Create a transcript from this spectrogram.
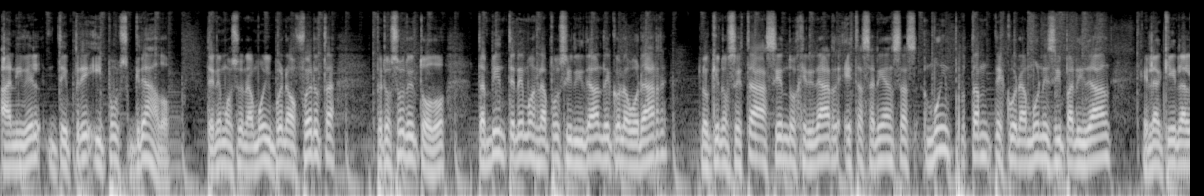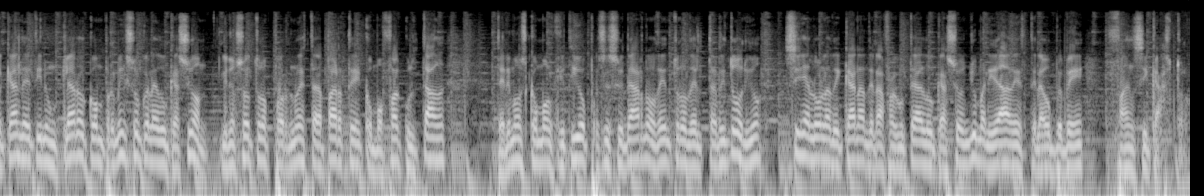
a nivel de pre y posgrado. Tenemos una muy buena oferta, pero sobre todo también tenemos la posibilidad de colaborar, lo que nos está haciendo generar estas alianzas muy importantes con la municipalidad, en la que el alcalde tiene un claro compromiso con la educación y nosotros por nuestra parte como facultad tenemos como objetivo posicionarnos dentro del territorio, señaló la decana de la Facultad de Educación y Humanidades de la UPP, Fancy Castro.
